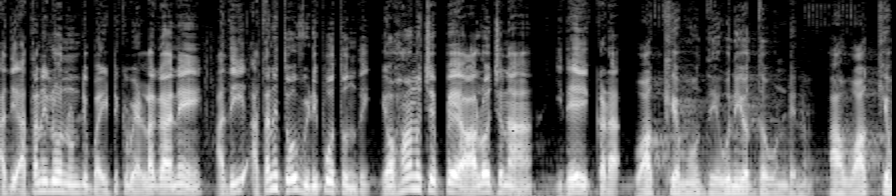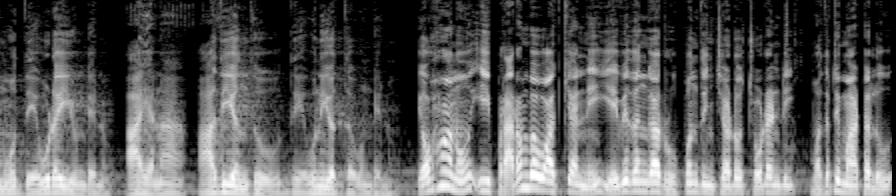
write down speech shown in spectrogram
అది అతనిలో నుండి బయటికి వెళ్ళగానే అది అతనితో విడిపోతుంది. యోహాను చెప్పే ఆలోచన ఇదే ఇక్కడ. వాక్యము దేవుని యొద్ద ఉండెను. ఆ వాక్యము దేవుడై ఉండెను. ఆయన ఆదియందు దేవుని యొద్ద ఉండెను. యోహాను ఈ ప్రారంభ వాక్యాన్ని ఏ విధంగా రూపొందించాడో చూడండి. మొదటి మాటలు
